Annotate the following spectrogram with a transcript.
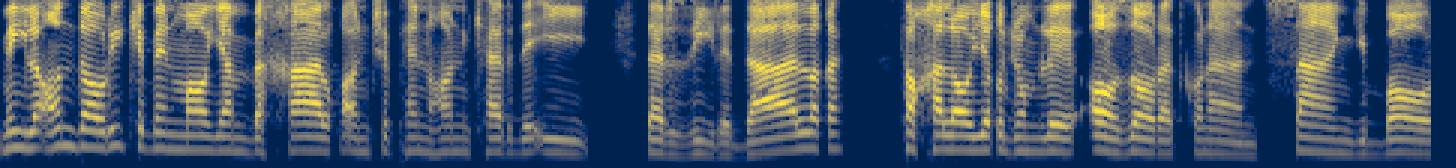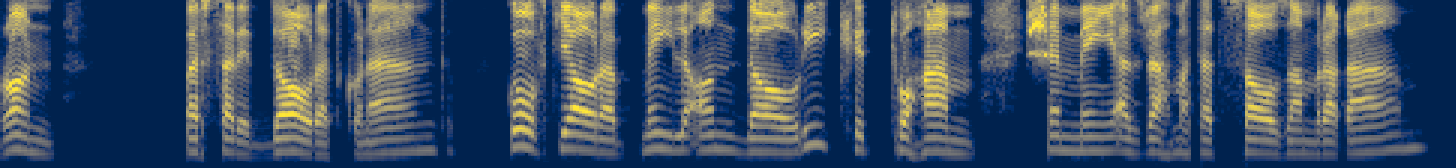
میل آن داری که بنمایم به خلق آنچه پنهان کرده ای در زیر دلق. تا خلایق جمله آزارت کنند سنگ باران بر سر دارت کنند. گفت یارب میل آن داری که تو هم شمه از رحمتت سازم رقم.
